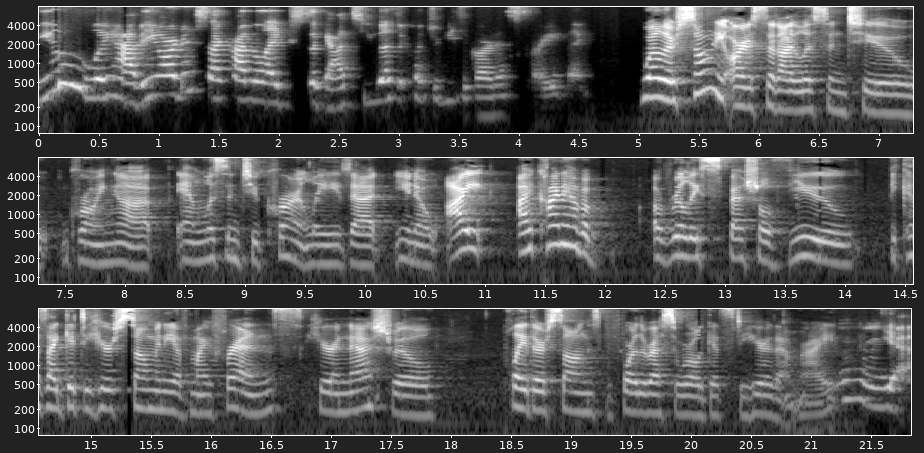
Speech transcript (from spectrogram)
do you like have any artists that kind of like stuck out to you as a country music artist or anything? Well, there's so many artists that I listened to growing up and listen to currently that, you know, I I kind of have a, a really special view because I get to hear so many of my friends here in Nashville play their songs before the rest of the world gets to hear them, right? hmm yeah.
